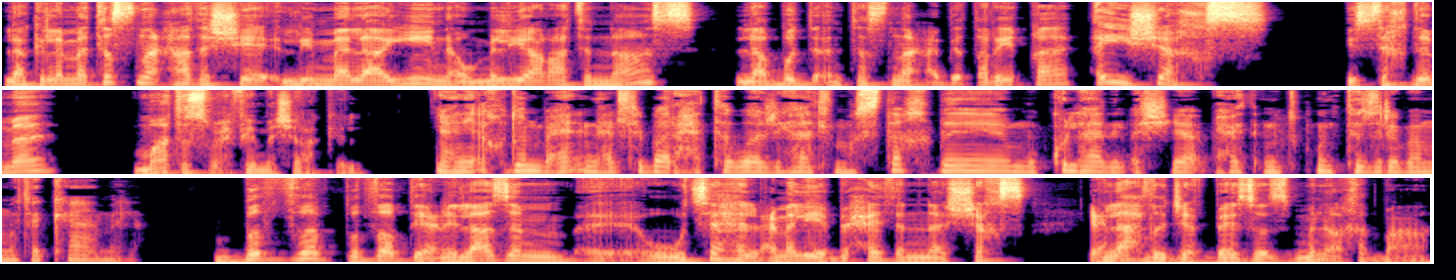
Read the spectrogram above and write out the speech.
لكن لما تصنع هذا الشيء لملايين أو مليارات الناس لابد أن تصنعه بطريقة أي شخص يستخدمه ما تصبح فيه مشاكل. يعني ياخذون بعين الاعتبار حتى واجهات المستخدم وكل هذه الأشياء بحيث ان تكون تجربة متكاملة. بالضبط بالضبط يعني لازم وتسهل العملية بحيث إن الشخص يعني لاحظي جيف بيزوس منو أخذ معاه؟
